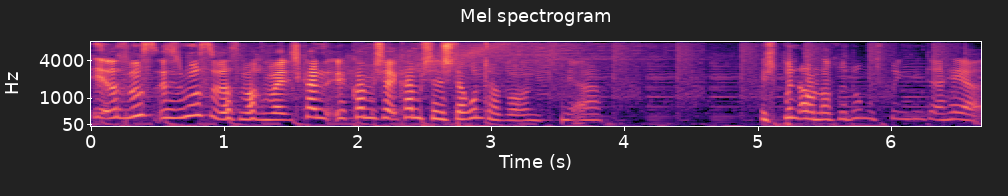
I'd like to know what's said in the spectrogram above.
Ja, das musst, ich musste das machen, weil ich kann, ich kann, mich, ja- kann mich ja nicht da runterbauen. ja. Ich bin auch noch so dumm, ich spring hinterher.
